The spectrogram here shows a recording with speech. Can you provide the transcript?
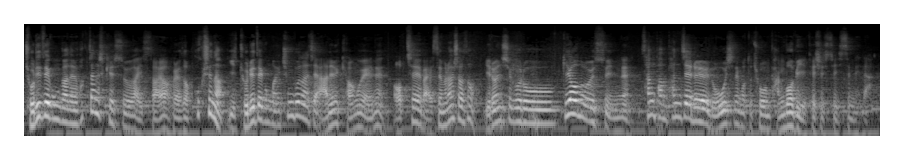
조리대 공간을 확장시킬 수가 있어요. 그래서 혹시나 이 조리대 공간이 충분하지 않을 경우에는 업체에 말씀을 하셔서 이런 식으로 끼워 놓을 수 있는 상판 판재를 놓으시는 것도 좋은 방법이 되실 수 있습니다.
